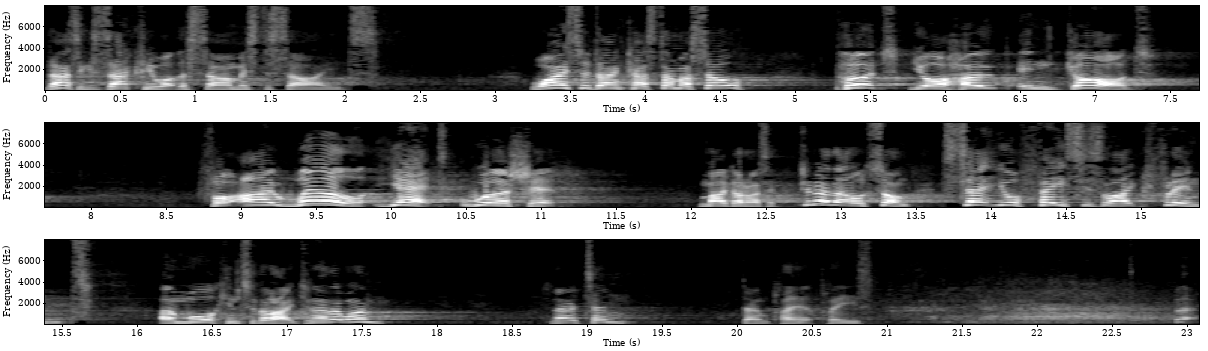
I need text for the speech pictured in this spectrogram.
That's exactly what the psalmist decides. Why so downcast am my soul? Put your hope in God. For I will yet worship my God. Do you know that old song? Set your faces like flint and walk into the light. Do you know that one? Do you know it, Tim? Don't play it, please. But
